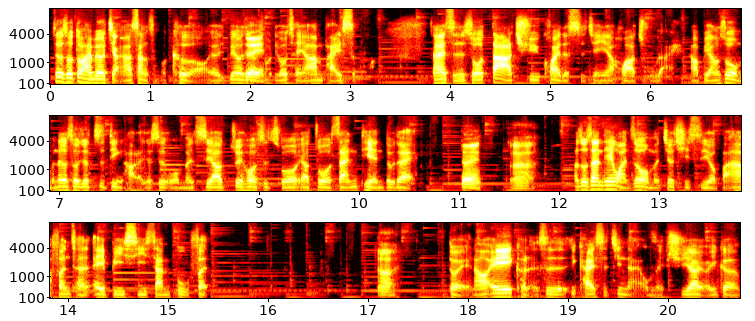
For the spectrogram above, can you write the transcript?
这个时候都还没有讲要上什么课哦，也没有讲说流程要安排什么。大概只是说大区块的时间要画出来。啊，比方说我们那个时候就制定好了，就是我们是要最后是说要做三天，对不对？对，嗯。他做三天完之后，我们就其实有把它分成 A、B、C 三部分。对。对，然后 AA 可能是一开始进来，我们需要有一个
